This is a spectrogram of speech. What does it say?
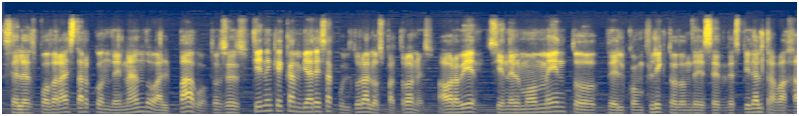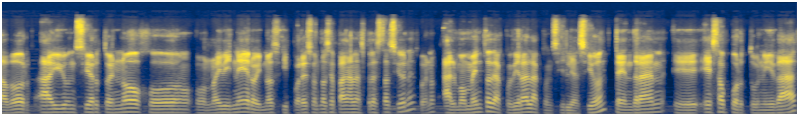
se les podrá estar condenando al pago. Entonces, tienen que cambiar esa cultura a los patrones. Ahora bien, si en el momento del conflicto donde se despide al trabajador hay un cierto enojo o no hay dinero y, no, por eso no se pagan las prestaciones, bueno, al momento de acudir a la conciliación tendrán eh, esa oportunidad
